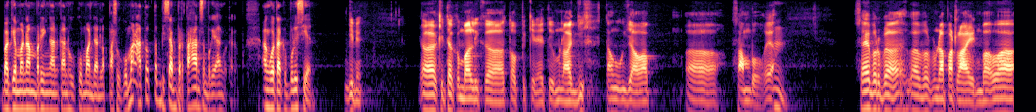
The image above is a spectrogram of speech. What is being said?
bagaimana meringankan hukuman dan lepas hukuman atau tetap bisa bertahan sebagai anggota anggota kepolisian? Gini, eh, kita kembali ke topik ini itu menagih tanggung jawab eh, Sambo ya. Hmm. Saya berpendapat lain bahwa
